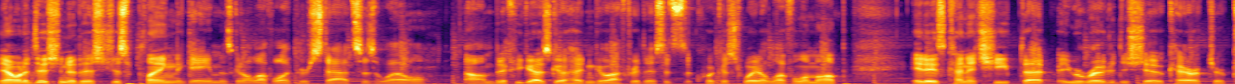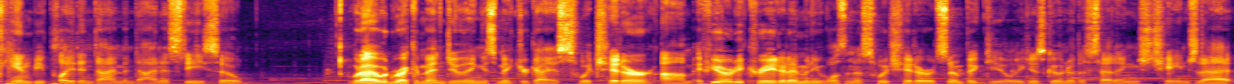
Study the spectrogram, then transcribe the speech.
Now, in addition to this, just playing the game is going to level up your stats as well. Um, but if you guys go ahead and go after this, it's the quickest way to level them up. It is kind of cheap that Road the Show character can be played in Diamond Dynasty, so what I would recommend doing is make your guy a switch hitter. Um, if you already created him and he wasn't a switch hitter, it's no big deal. You can just go into the settings, change that.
